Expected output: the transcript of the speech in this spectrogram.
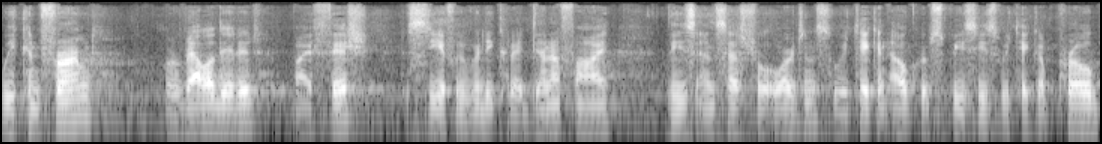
We confirmed or validated by FISH to see if we really could identify these ancestral origins. So we take an outgroup species, we take a probe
